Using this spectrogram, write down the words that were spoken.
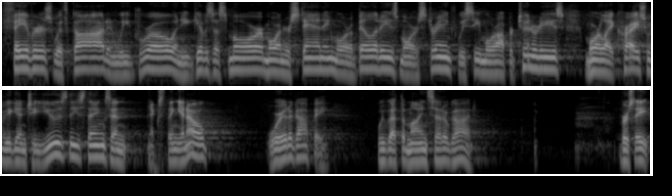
favors with God and we grow and He gives us more, more understanding, more abilities, more strength. We see more opportunities, more like Christ. We begin to use these things, and next thing you know, we're at agape. We've got the mindset of God. Verse 8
